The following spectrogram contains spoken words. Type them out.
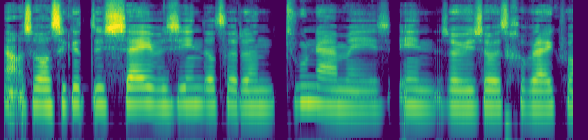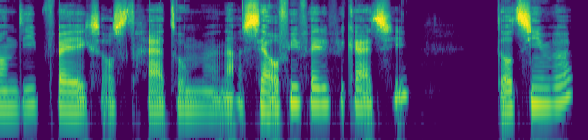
Nou, zoals ik het dus zei, we zien dat er een toename is in sowieso het gebruik van deepfakes als het gaat om uh, nou, selfie-verificatie. Dat zien we.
